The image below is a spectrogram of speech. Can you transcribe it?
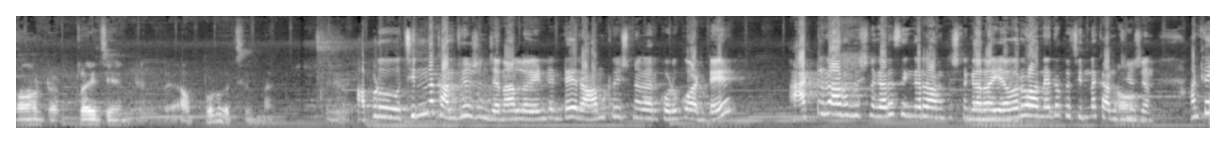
బాగుంటాడు ట్రై చేయండి అంటే అప్పుడు వచ్చింది నాకు. అప్పుడు చిన్న కన్ఫ్యూజన్ జనాల్లో ఏంటంటే రామకృష్ణ గారి కొడుకు అంటే యాక్టర్ రామకృష్ణ గారు సింగర్ రామకృష్ణ గారా ఎవరు అనేది ఒక చిన్న కన్ఫ్యూజన్ అంటే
